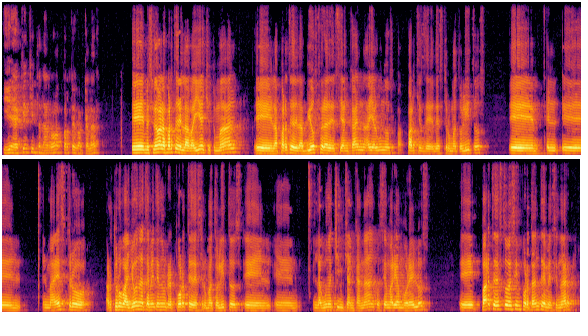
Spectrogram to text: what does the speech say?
¿Y aquí en Quintana Roo, aparte de Bacalar? Eh, mencionaba la parte de la bahía de Chetumal, eh, la parte de la biosfera de Siancán, hay algunos parches de, estromatolitos. Eh, el, el, maestro Arturo Bayona también tiene un reporte de estromatolitos en, en Laguna Chinchancaná, José María Morelos. parte de esto es importante mencionar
